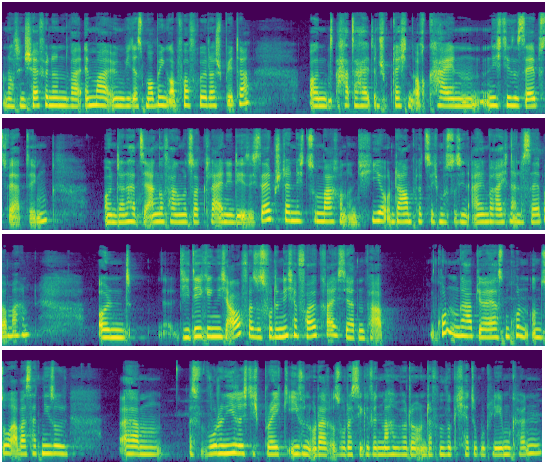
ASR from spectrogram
Und auch den Chefinnen war immer irgendwie das Mobbing-Opfer früher oder später und hatte halt entsprechend auch kein, nicht dieses Selbstwertding. Und dann hat sie angefangen mit so einer kleinen Idee, sich selbstständig zu machen und hier und da und plötzlich musste sie in allen Bereichen alles selber machen. Und die Idee ging nicht auf, also es wurde nicht erfolgreich. Sie hat ein paar Kunden gehabt, ihre ersten Kunden und so, aber es hat nie so ähm, es wurde nie richtig Break-Even oder so, dass sie Gewinn machen würde und davon wirklich hätte gut leben können.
